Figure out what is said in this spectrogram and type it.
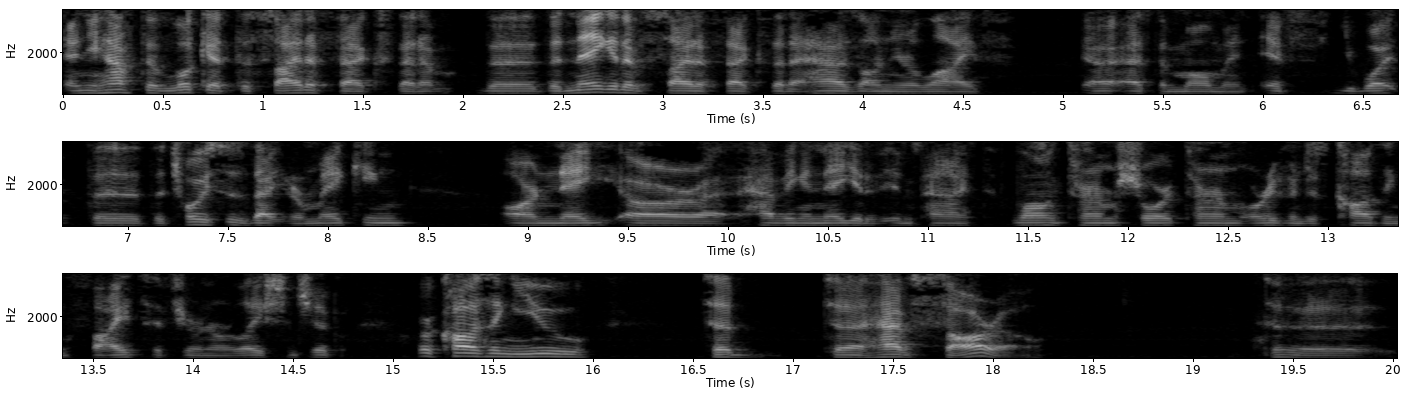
and you have to look at the side effects that it, the the negative side effects that it has on your life uh, at the moment. If you, what the the choices that you're making are neg- are uh, having a negative impact, long term, short term, or even just causing fights if you're in a relationship, or causing you to to have sorrow, to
